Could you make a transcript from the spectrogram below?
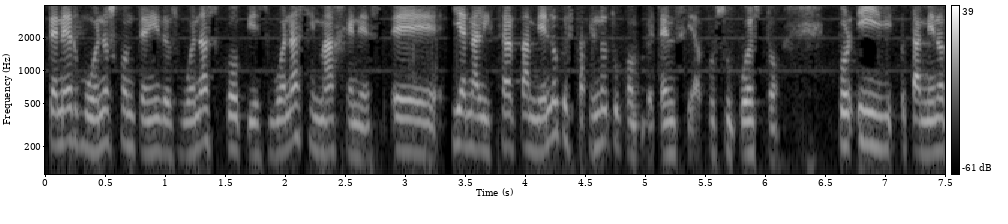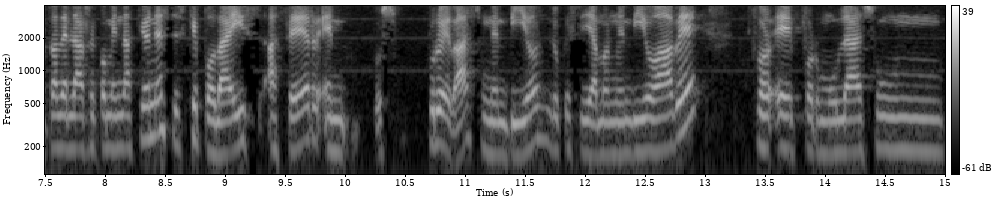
Tener buenos contenidos, buenas copies, buenas imágenes eh, y analizar también lo que está haciendo tu competencia, por supuesto. y también otra de las recomendaciones es que podáis hacer en, pues, pruebas, un envío, lo que se llama un envío AVE, eh, formulas un,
